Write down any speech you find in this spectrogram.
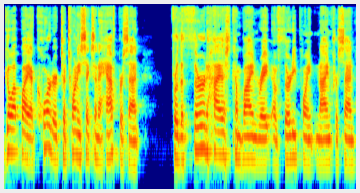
go up by a quarter to 26.5% for the third highest combined rate of 30.9%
